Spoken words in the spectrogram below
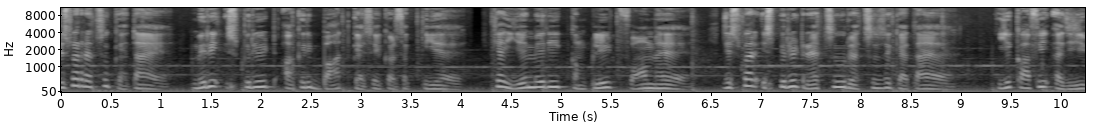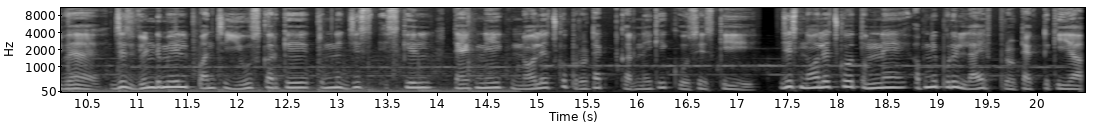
जिस पर रेत्सु कहता है, मेरी स्पिरिट आखिरी बात कैसे कर सकती है? क्या ये मेरी कंप्लीट फॉर्म है? जिस पर स्पिरिट रेत्सु रेत्सु से कहता है, ये काफ़ी अजीब है। जिस विंड मिल पंच यूज़ करके तुमने जिस स्किल टेक्निक नॉलेज को प्रोटेक्ट करने की कोशिश की, जिस नॉलेज को तुमने अपनी पूरी लाइफ प्रोटेक्ट किया,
